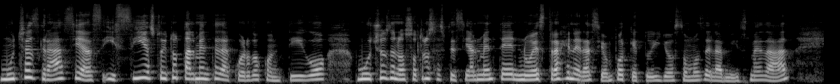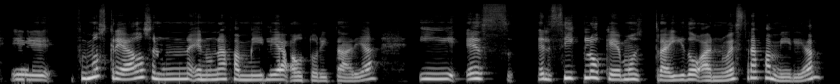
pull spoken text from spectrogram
Muchas gracias. Y sí, estoy totalmente de acuerdo contigo. Muchos de nosotros, especialmente nuestra generación, porque tú y yo somos de la misma edad, eh, fuimos creados en, en una familia autoritaria y es el ciclo que hemos traído a nuestra familia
